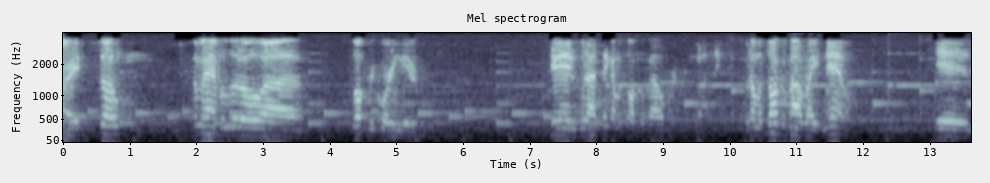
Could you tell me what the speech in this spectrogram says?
right, so I'm gonna have a little uh, thought recording here, and what I think I'm gonna talk about, or what I think, what I'm gonna talk about right now is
